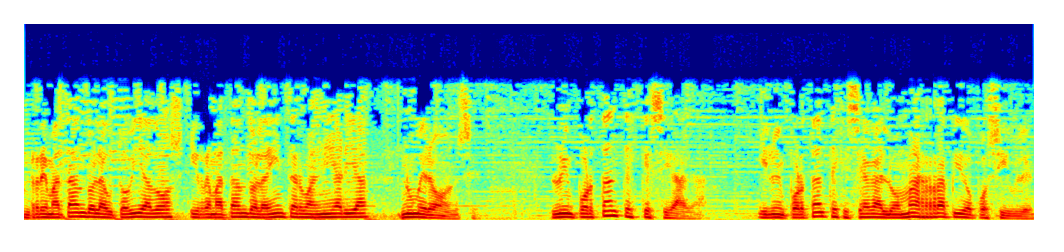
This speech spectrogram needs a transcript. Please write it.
rematando la autovía 2 y rematando la interbalnearia número 11. Lo importante es que se haga y lo importante es que se haga lo más rápido posible.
